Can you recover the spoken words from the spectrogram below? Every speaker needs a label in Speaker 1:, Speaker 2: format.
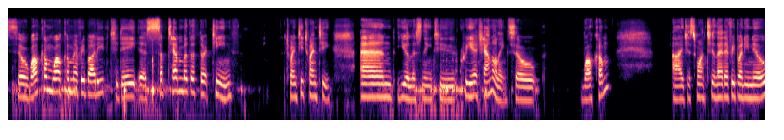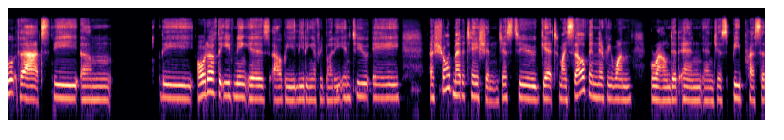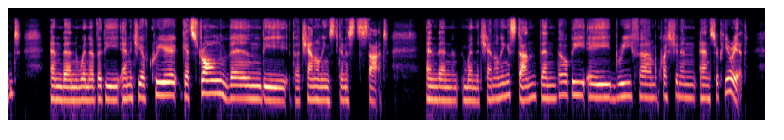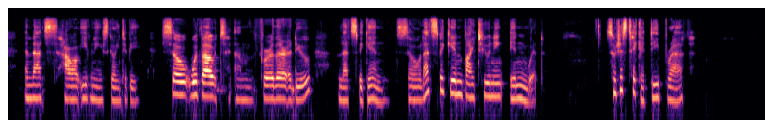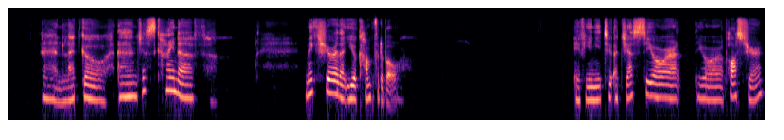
Speaker 1: So, welcome, welcome, everybody. Today is September the 13th, 2020, and you're listening to Kriya Channeling. So, welcome. I just want to let everybody know that the um, the order of the evening is I'll be leading everybody into a a short meditation just to get myself and everyone grounded and and just be present. And then whenever the energy of kriya gets strong then the the channeling is going to start. And then when the channeling is done then there'll be a brief um, question and answer period. And that's how our evening is going to be. So without um, further ado let's begin. So let's begin by tuning inward so just take a deep breath and let go and just kind of um, make sure that you're comfortable. If you need to adjust your your posture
